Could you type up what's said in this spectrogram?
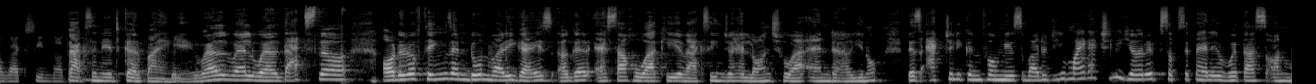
वैक्सीन ना दें वैक्सीनेट कर पाएँगे। बिल्कुल। Well well well that's the order of things and don't worry guys अगर ऐसा हुआ कि ये वैक्सीन जो है लॉन्च हुआ and you know there is actually confirm news about it you might actually hear it सबसे पहले with us on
